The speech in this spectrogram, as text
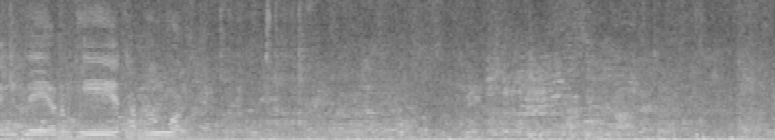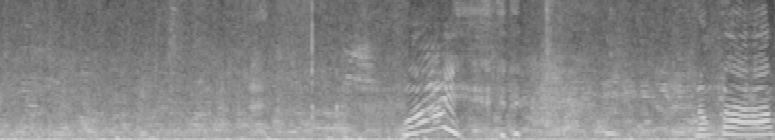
กอีกแล้วน้ำเพชรทำร่วง ว้าย น้องปาม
